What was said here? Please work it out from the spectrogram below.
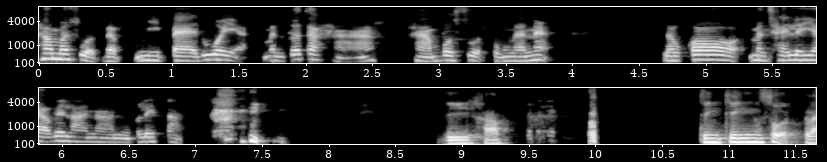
ถ้ามาสวดแบบมีแปลด้วยอะมันก็จะหาหาบทสวดตรงนั้นเนี่ยแล้วก็มันใช้ระยะเวลานานหนูก็เลยตัด ดีครับ จริง ๆ สวดแปล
